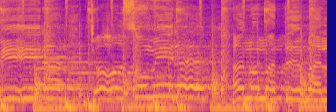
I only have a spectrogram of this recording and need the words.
पीरा जो सुमिर हनुमत बल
